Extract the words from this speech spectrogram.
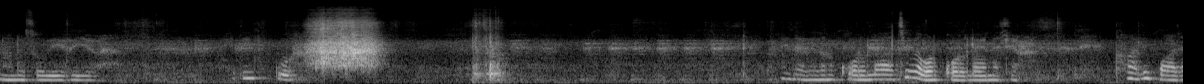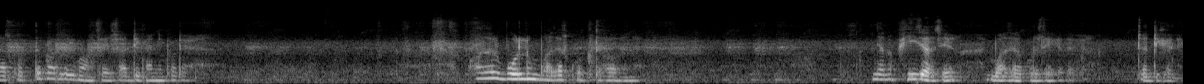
নাহলে সব ইয়ে হয়ে যাবে। এখানে করলা আছে, আবার করলা এনেছে। খালি বাজার করতে পারলেই বাঁচে এসে ডিকানি করে। বাজার বললুম বাজার করতে হবে না। যেন ফ্রিজ আছে, বাজার করে রেখে দেবে চারটিখানি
